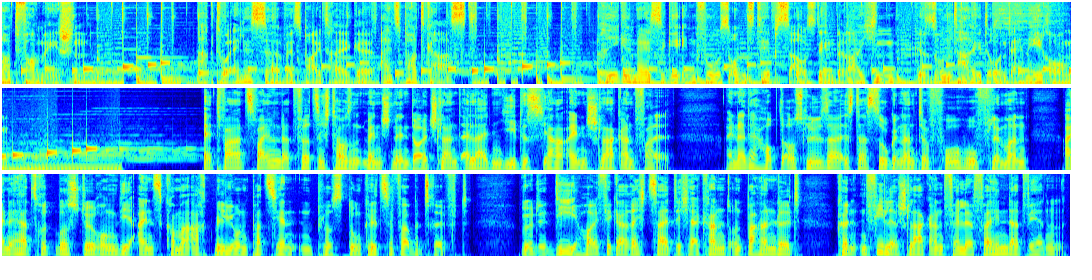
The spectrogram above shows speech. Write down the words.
Podformation. Aktuelle Servicebeiträge als Podcast. Regelmäßige Infos und Tipps aus den Bereichen Gesundheit und Ernährung. Etwa 240.000 Menschen in Deutschland erleiden jedes Jahr einen Schlaganfall. Einer der Hauptauslöser ist das sogenannte Vorhofflimmern, eine Herzrhythmusstörung, die 1,8 Millionen Patienten plus Dunkelziffer betrifft. Würde die häufiger rechtzeitig erkannt und behandelt, könnten viele Schlaganfälle verhindert werden.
